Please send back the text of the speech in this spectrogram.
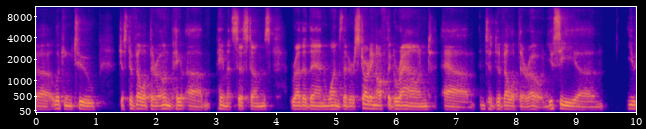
uh, looking to just develop their own pay, uh, payment systems rather than ones that are starting off the ground uh, to develop their own. You see um, you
